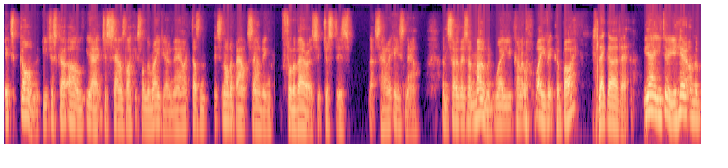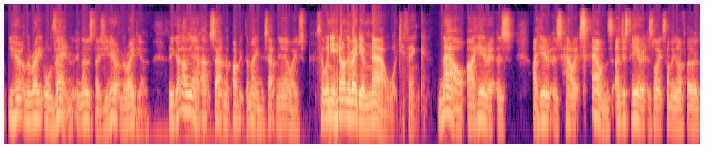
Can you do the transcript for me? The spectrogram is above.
It's gone. You just go, oh yeah, it just sounds like it's on the radio now. It doesn't. It's not about sounding full of errors. It just is. That's how it is now. And so there's a moment where you kind of wave it goodbye. Just let go of it. Yeah, you do. You hear it on the you hear it on the radio, or then in those days you hear it on the radio, and you go, oh yeah, it's out in the public domain. It's out in the airwaves. So when you hear it on the radio now, what do you think? Now I hear it as I hear it as how it sounds. I just hear it as like something I've heard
